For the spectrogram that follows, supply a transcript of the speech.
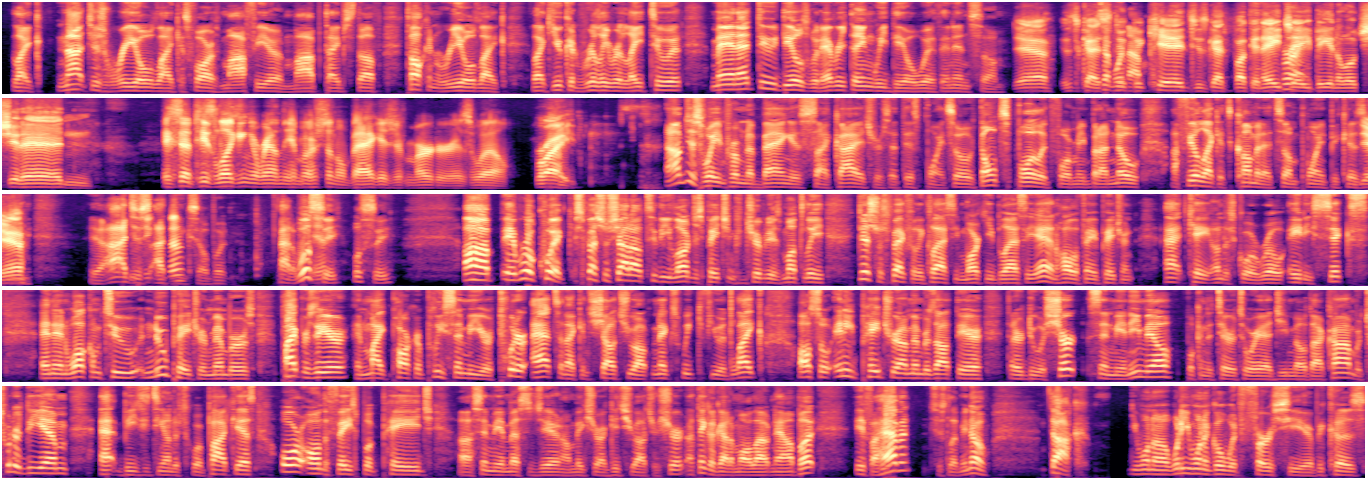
Like not just real like as far as mafia and mob type stuff, talking real like like you could really relate to it. Man, that dude deals with everything we deal with and then some. Yeah. He's got Except we're stupid not- kids. He's got fucking AJ Right. being a little shithead and Except he's lugging around the emotional baggage of murder as well. right. I'm just waiting for him to bang his psychiatrist at this point. So don't spoil it for me, but I know I feel like it's coming at some point because I Yeah. mean, yeah, I just think I so? think so, but I don't, we'll Yeah. see. We'll see. Uh, hey, real quick, special shout out to the largest patron contributors monthly, disrespectfully classy Marky Blassie and Hall of Fame patron at K underscore row 86. And then welcome to new patron members, Piper's Ear and Mike Parker. Please send me your Twitter ads and I can shout you out next week if you would like. Also, any Patreon members out there that are due a shirt, send me an email, bookingtheterritory at gmail.com or Twitter DM at BTT underscore podcast or on the Facebook page. Uh, send me a message there and I'll make sure I get you out your shirt. I think I got them all out now, but if I haven't, just let me know. Doc, you wanna what do you want to go with first here? Because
